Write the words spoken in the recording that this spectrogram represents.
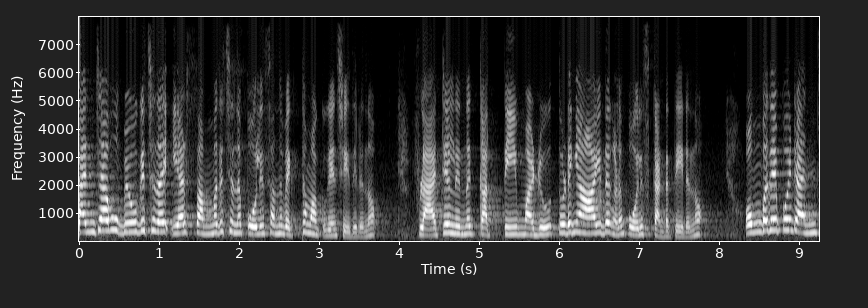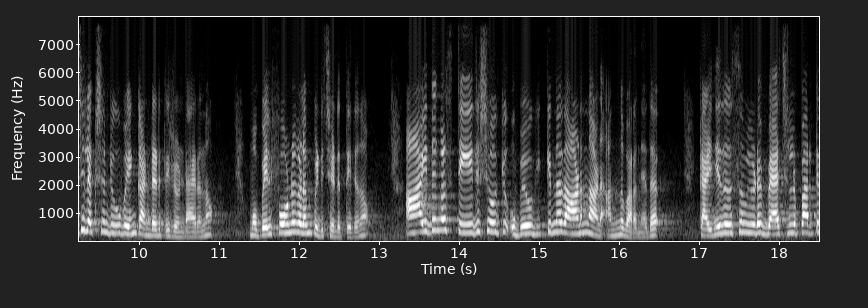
കഞ്ചാവ് ഉപയോഗിച്ചതായി ഇയാൾ സമ്മതിച്ചെന്ന് പോലീസ് അന്ന് വ്യക്തമാക്കുകയും ചെയ്തിരുന്നു. ഫ്ളാറ്റിൽ നിന്ന് കത്തി മഴു തുടങ്ങിയ ആയുധങ്ങളും പോലീസ് കണ്ടെത്തിയിരുന്നു. ഒമ്പത് പോയിന്റ് അഞ്ച് ലക്ഷം രൂപയും കണ്ടെടുത്തിട്ടുണ്ടായിരുന്നു. മൊബൈൽ ഫോണുകളും പിടിച്ചെടുത്തിരുന്നു. ആയുധങ്ങൾ സ്റ്റേജ് ഷോയ്ക്ക് ഉപയോഗിക്കുന്നതാണെന്നാണ് അന്ന് പറഞ്ഞത്. കഴിഞ്ഞ ദിവസം ഇവിടെ ബാച്ചിലർ പാർട്ടി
